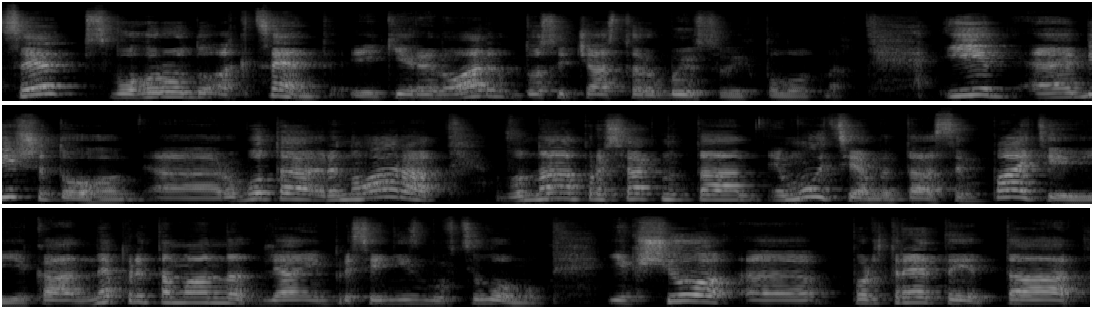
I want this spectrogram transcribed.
Це свого роду акцент, який Ренуар досить часто робив в своїх полотнах. І більше того, е, робота Ренуара вона просякнута емоціями та симпатією, яка не притаманна для імпресіонізму в цілому. Якщо е, портрети та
